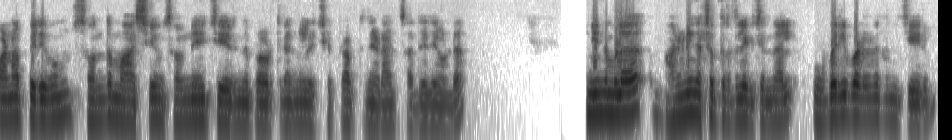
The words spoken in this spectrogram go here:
പണപ്പെരിവും സ്വന്തം ആശയവും സമന്വയിച്ചു ചേരുന്ന പ്രവർത്തനങ്ങൾ ലക്ഷ്യപ്രാപ്തി നേടാൻ സാധ്യതയുണ്ട്. ഇനി നമ്മൾ ഭരണി നക്ഷത്രത്തിലേക്ക് ചെന്നാൽ ഉപരിപഠനത്തിന് ചേരും.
